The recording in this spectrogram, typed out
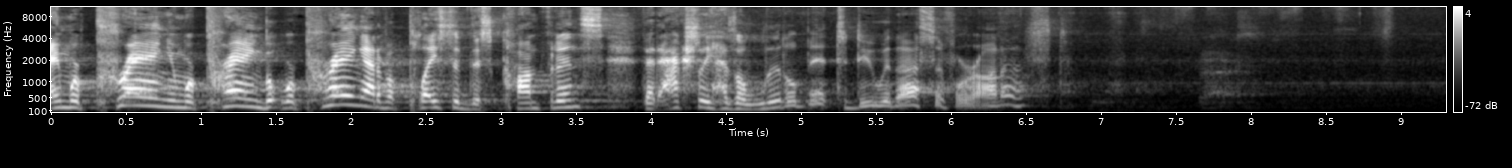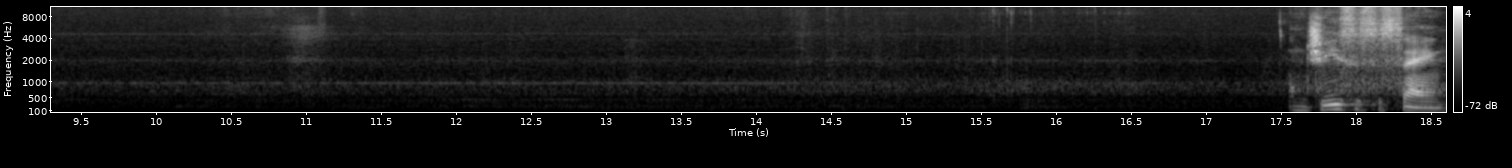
And we're praying and we're praying, but we're praying out of a place of this confidence that actually has a little bit to do with us, if we're honest. And Jesus is saying,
